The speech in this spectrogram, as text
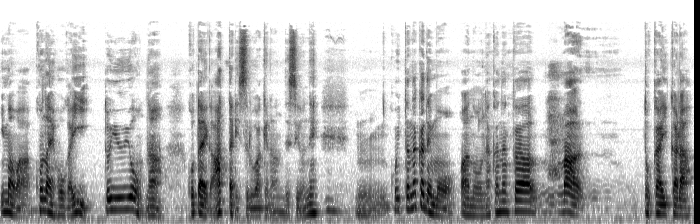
今は来ない方がいいというような答えがあったりするわけなんですよね。うん、こういった中でも、あの、なかなか、まあ、都会から、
